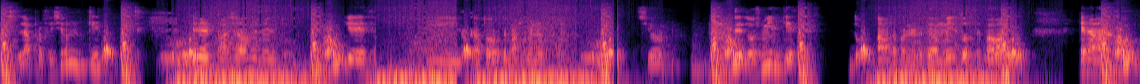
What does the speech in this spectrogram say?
es la profesión que en el pasado, en el 2010 y 14 más o menos fue profesión, bueno, de 2010, vamos a poner de 2012 para abajo, era la mejor.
